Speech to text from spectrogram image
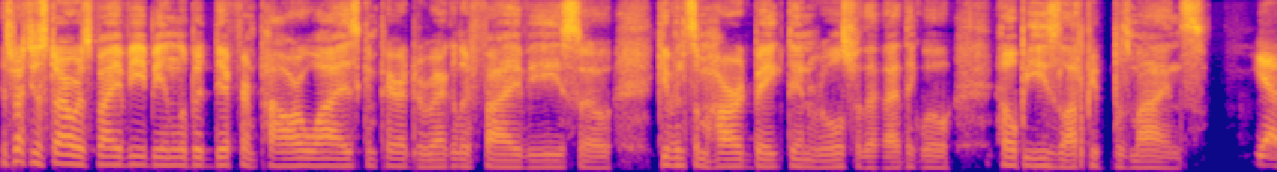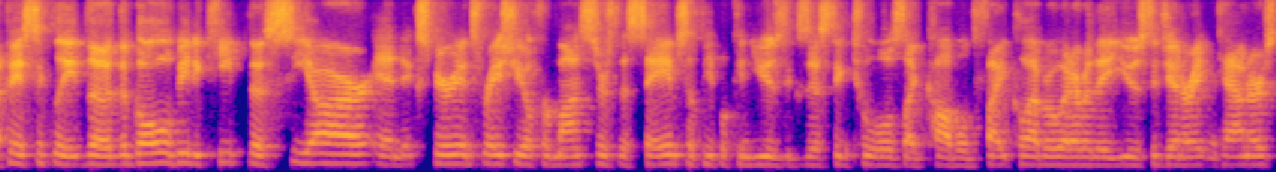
especially Star Wars 5e being a little bit different power wise compared to regular 5e. So, given some hard baked in rules for that, I think will help ease a lot of people's minds yeah, basically the, the goal will be to keep the CR and experience ratio for monsters the same so people can use existing tools like Kobold Fight Club or whatever they use to generate encounters.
